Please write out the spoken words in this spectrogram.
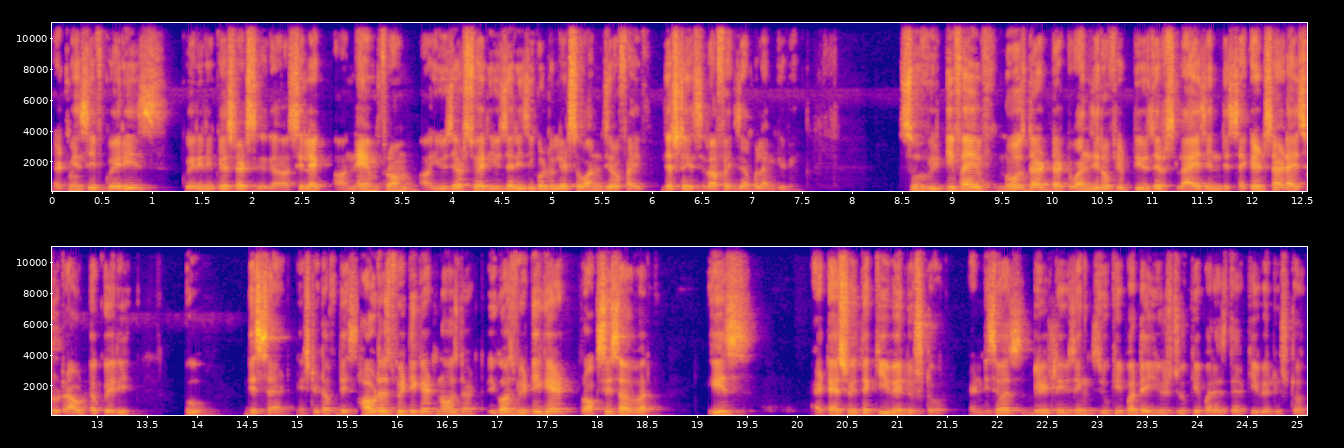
That means if queries query request uh, select a name from uh, users where user is equal to let's say 105 just a rough example i'm giving so VT5 knows that that 105th users lies in the second side. I should route the query to this side instead of this. How does VTGate knows that? Because VTGate proxy server is attached with a key value store. And this was built using Zookeeper. They use Zookeeper as their key value store.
